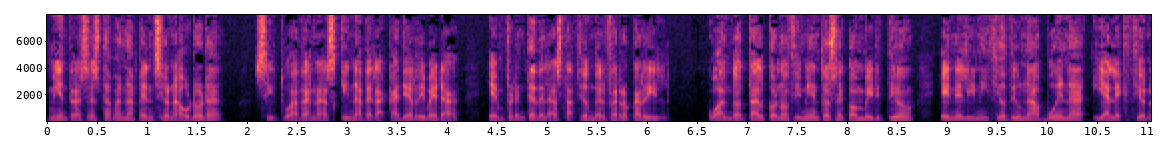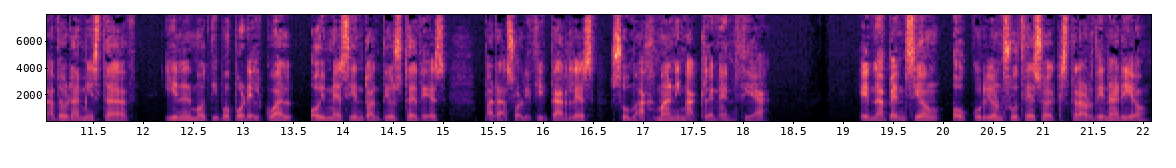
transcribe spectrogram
mientras estaba en la pensión Aurora, situada en la esquina de la calle Rivera, enfrente de la estación del ferrocarril, cuando tal conocimiento se convirtió en el inicio de una buena y aleccionadora amistad y en el motivo por el cual hoy me siento ante ustedes para solicitarles su magnánima clemencia. En la pensión ocurrió un suceso extraordinario,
